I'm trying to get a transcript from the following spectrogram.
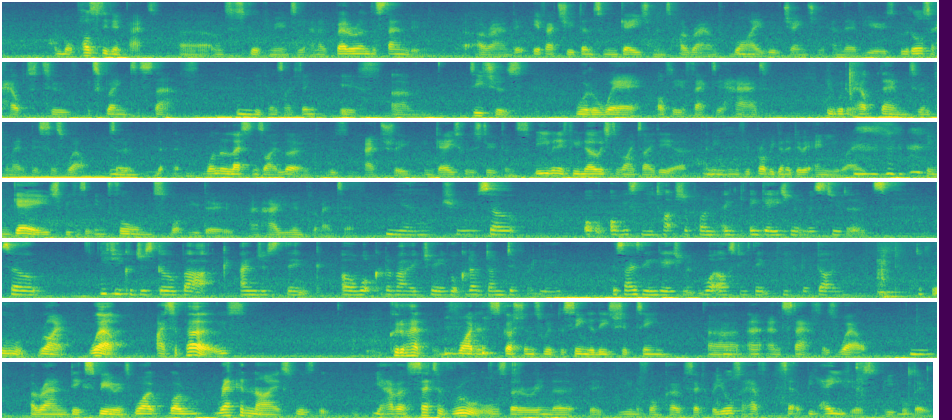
a more positive impact uh, amongst the school community and a better understanding uh, around it if actually done some engagement around why mm. we've changed it and their views. It would also help to explain to staff mm. because I think if um, teachers were aware of the effect it had, it would have helped them to implement this as well. So mm. th- one of the lessons I learned was actually engage with the students, even if you know it's the right idea, and even if you're probably going to do it anyway. engage because it informs what you do and how you implement it. Yeah, true. So obviously you touched upon engagement with students. So if you could just go back and just think, oh, what could have I changed? What could I have done differently? Besides the engagement, what else do you think you could have done Ooh, right. Well, I suppose could have had wider discussions with the senior leadership team uh, mm. and, staff as well mm. around the experience. What, what I recognised was that you have a set of rules that are in the, the uniform code set, but you also have a set of behaviours that people do.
